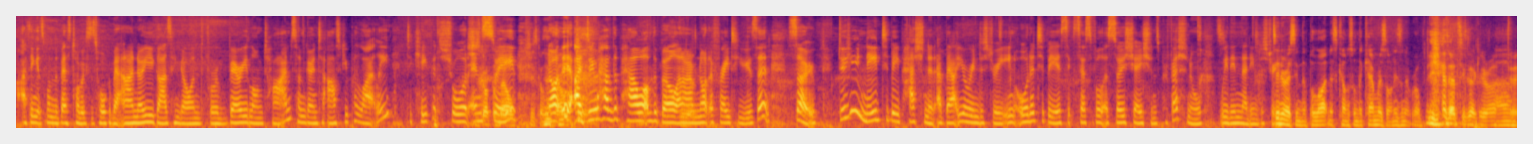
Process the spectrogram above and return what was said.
I think it's one of the best topics to talk about, and I know you guys can go on for a very long time, so I'm going to ask you politely to keep it short She's and got sweet. The She's got not, the bell. I do have the power of the bell, and yeah. I'm not afraid to use it. So, do you need to be passionate about your industry in order to be a successful associations professional within that industry? It's interesting, the politeness comes when the camera's on, isn't it, Rob? Yeah, that's exactly right. Um,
